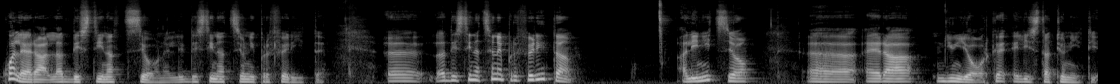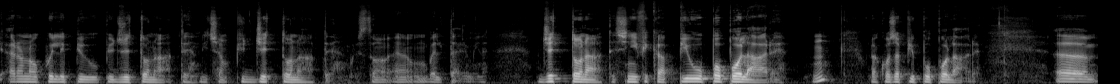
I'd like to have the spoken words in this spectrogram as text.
qual era la destinazione, le destinazioni preferite? Uh, la destinazione preferita all'inizio era New York e gli Stati Uniti, erano quelle più, più gettonate, diciamo, più gettonate, questo è un bel termine. Gettonate significa più popolare, hm? una cosa più popolare. Uh,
